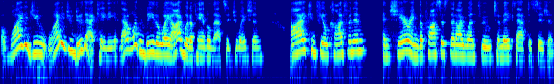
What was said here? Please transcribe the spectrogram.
"Why did you Why did you do that, Katie? That wouldn't be the way I would have handled that situation," I can feel confident and sharing the process that I went through to make that decision.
